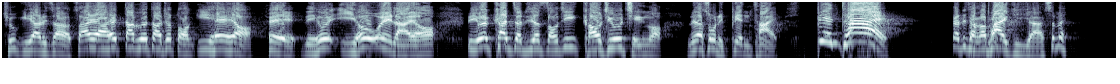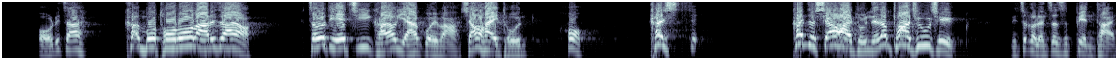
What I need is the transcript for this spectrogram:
手机啊，你知道？知啊，嘿大哥大就大机嘿哦，嘿，你会以后未来哦，你会看着你的手机考秋情哦。人家说你变态，变态，那你怎个派去啊？什么？哦，你知？看摩托罗拉，你知哦？折叠机看到野鬼嘛？小海豚，吼，看。看着小海豚，你那怕秋情？你这个人真是变态！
